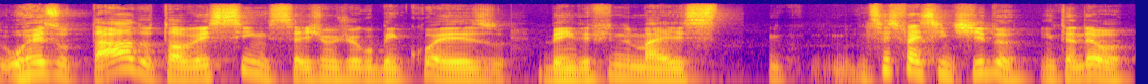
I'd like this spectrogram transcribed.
o resultado, talvez sim, seja um jogo bem coeso, bem definido, mas. Não sei se faz sentido, entendeu?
